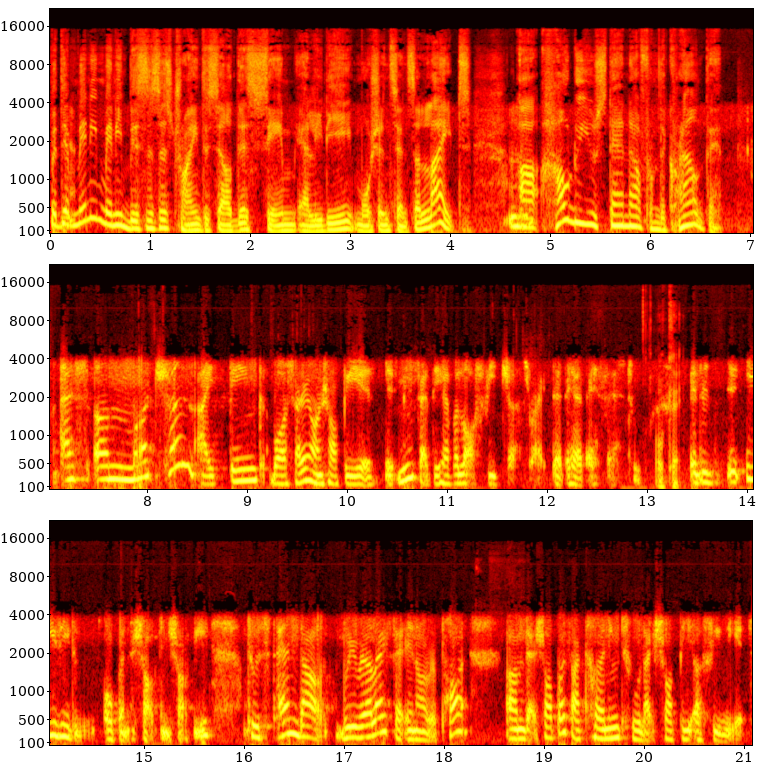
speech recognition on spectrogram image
but there are many many businesses trying to sell this same LED motion sensor light. Uh, how do you stand out from the crowd then? As a merchant, I think, well, selling on Shopee, it, it means that they have a lot of features, right, that they have access to. Okay. It is it's easy to open a shop in Shopee. To stand out, we realized that in our report um, that shoppers are turning to like Shopee affiliates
